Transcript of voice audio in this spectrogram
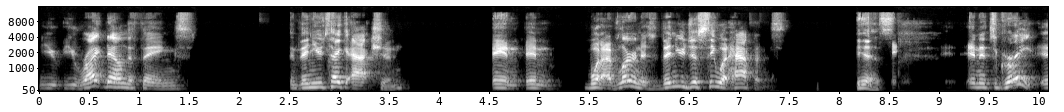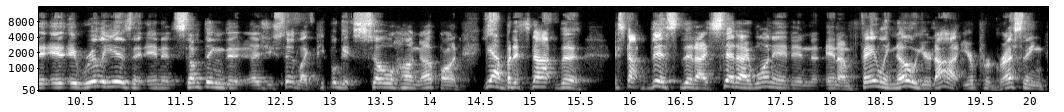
you you write down the things and then you take action. And and what I've learned is then you just see what happens. Yes and it's great. It, it really is, and it's something that, as you said, like people get so hung up on. Yeah, but it's not the, it's not this that I said I wanted, and and I'm failing. No, you're not. You're progressing.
